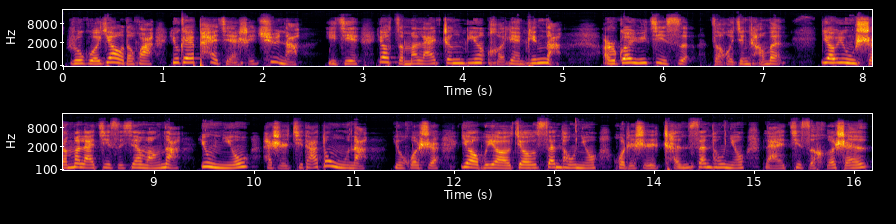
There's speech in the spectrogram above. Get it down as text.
如果要的话，又该派遣谁去呢？以及要怎么来征兵和练兵呢？而关于祭祀，则会经常问，要用什么来祭祀先王呢？用牛还是其他动物呢？又或是要不要交三头牛，或者是陈三头牛来祭祀河神，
